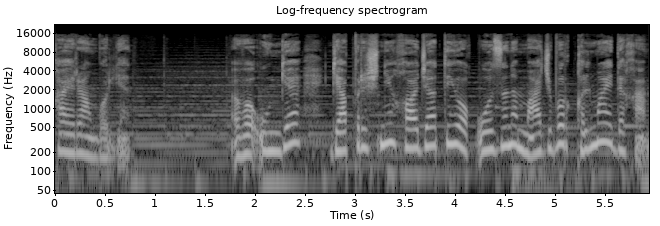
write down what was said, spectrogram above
hayron bo'lgan. Va unga gapirishning hojati yo'q o'zini majbur qilmaydi ham.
